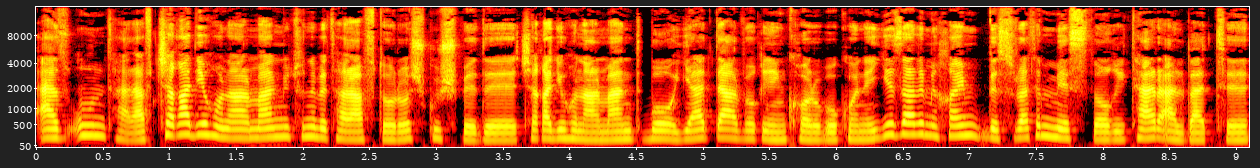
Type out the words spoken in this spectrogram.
از اون طرف. چقدر یه هنرمند می‌تونه به طرفداراش گوش بده؟ چقدر یه هنرمند باید در واقع این کارو بکنه؟ یه ذره می‌خوایم به صورت مصداقی تر البته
